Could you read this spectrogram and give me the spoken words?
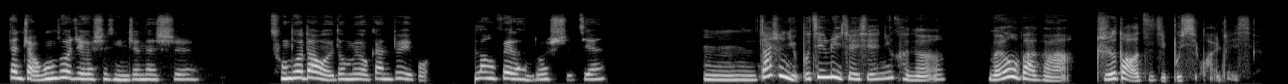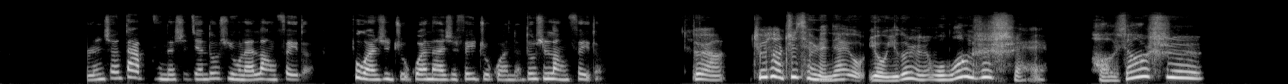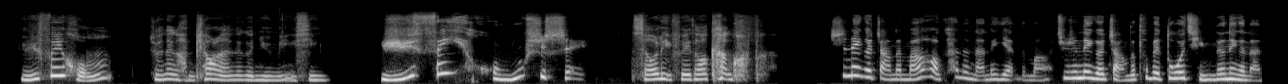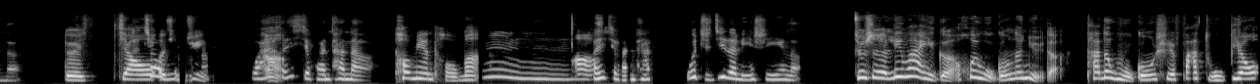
但找工作这个事情真的是从头到尾都没有干对过，浪费了很多时间。嗯，但是你不经历这些，你可能没有办法指导自己不喜欢这些。人生大部分的时间都是用来浪费的，不管是主观的还是非主观的，都是浪费的。对啊，就像之前人家有有一个人，我忘了是谁。好像是俞飞鸿，就那个很漂亮的那个女明星。俞飞鸿是谁？小李飞刀看过吗？是那个长得蛮好看的男的演的吗？就是那个长得特别多情的那个男的。对，焦恩俊，我还很喜欢他呢。泡面头嘛。嗯，很喜欢他。我只记得林诗音了。就是另外一个会武功的女的，她的武功是发毒镖，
